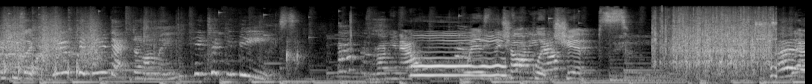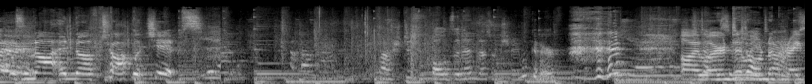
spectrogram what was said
And she's like, "Who can do that, darling? Who took your beers?" Where's the chocolate chips? That was not enough chocolate chips. Oh, she just folds it in, doesn't she? Look at her. I learned it on the. Great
